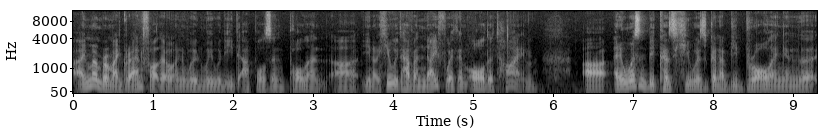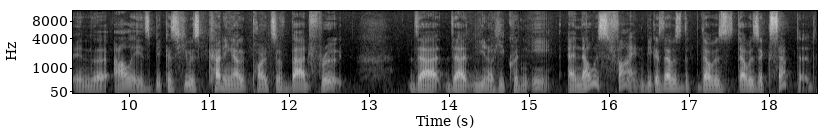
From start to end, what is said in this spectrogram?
I remember my grandfather when we, we would eat apples in Poland. Uh, you know, he would have a knife with him all the time uh, and it wasn't because he was going to be brawling in the, in the alley. It's because he was cutting out parts of bad fruit that, that you know, he couldn't eat. And that was fine because that was, the, that was, that was accepted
